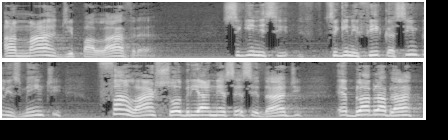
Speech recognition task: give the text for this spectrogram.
amar de palavra significa simplesmente falar sobre a necessidade, é blá blá blá.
